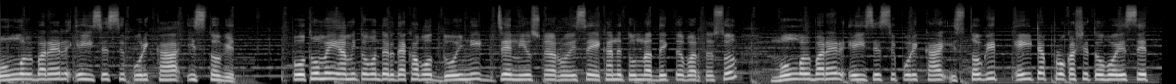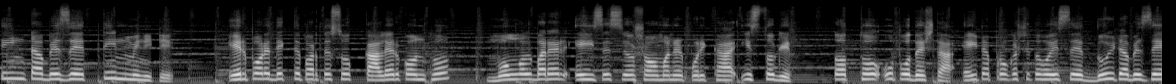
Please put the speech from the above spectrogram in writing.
মঙ্গলবারের এইচএসসি পরীক্ষা স্থগিত। প্রথমেই আমি তোমাদের দেখাবো দৈনিক যে নিউজটা রয়েছে, এখানে তোমরা দেখতে পারতেছো, মঙ্গলবারের এইচএসসি পরীক্ষা স্থগিত। এইটা প্রকাশিত হয়েছে তিনটা বেজে তিন মিনিটে। এরপরে দেখতে পারতেছো কালের কণ্ঠ, মঙ্গলবারের এইচএসসি ও সমমানের পরীক্ষা স্থগিত। তথ্য উপদেষ্টা, এইটা প্রকাশিত হয়েছে দুইটা বেজে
